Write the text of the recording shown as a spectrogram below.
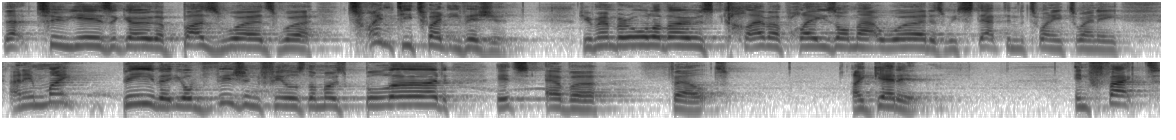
that two years ago the buzzwords were 2020 vision. Do you remember all of those clever plays on that word as we stepped into 2020? And it might be that your vision feels the most blurred it's ever felt. I get it. In fact,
